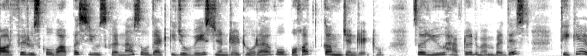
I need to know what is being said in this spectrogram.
और फिर उसको वापस यूज़ करना सो so दैट कि जो वेस्ट जनरेट हो रहा है वो बहुत कम जनरेट हो। So you have to remember this ठीक है?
